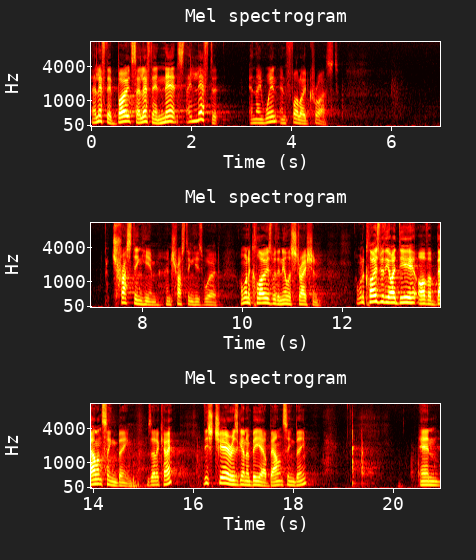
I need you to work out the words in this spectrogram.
They left their boats, they left their nets, they left it, and they went and followed Christ. Trusting Him and trusting His word. I want to close with an illustration. I want to close with the idea of a balancing beam. Is that okay? This chair is going to be our balancing beam. And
